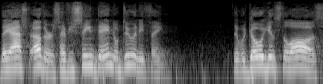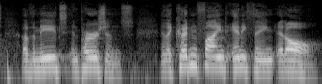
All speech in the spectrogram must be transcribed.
They asked others, Have you seen Daniel do anything that would go against the laws of the Medes and Persians? And they couldn't find anything at all.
